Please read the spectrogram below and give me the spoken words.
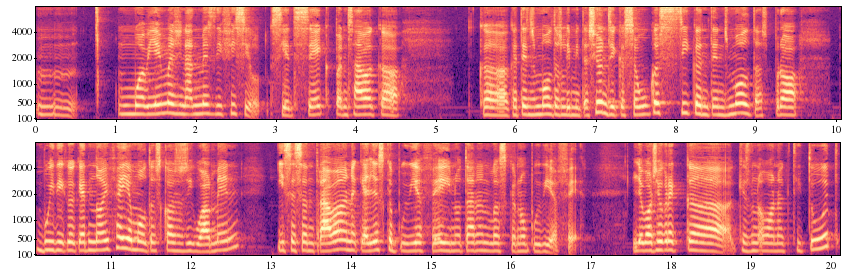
mm, m'ho havia imaginat més difícil. Si ets sec, pensava que, que, que tens moltes limitacions i que segur que sí que en tens moltes, però vull dir que aquest noi feia moltes coses igualment i se centrava en aquelles que podia fer i no tant en les que no podia fer. Llavors jo crec que, que és una bona actitud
